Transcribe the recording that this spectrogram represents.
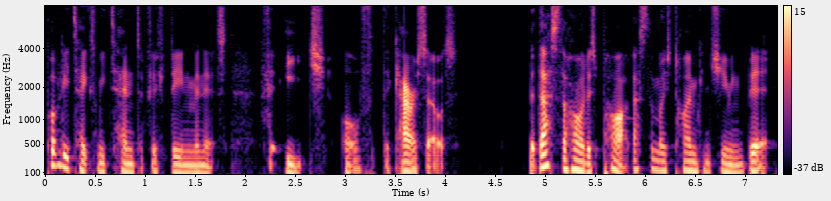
probably takes me 10 to 15 minutes for each of the carousels. But that's the hardest part. That's the most time consuming bit.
